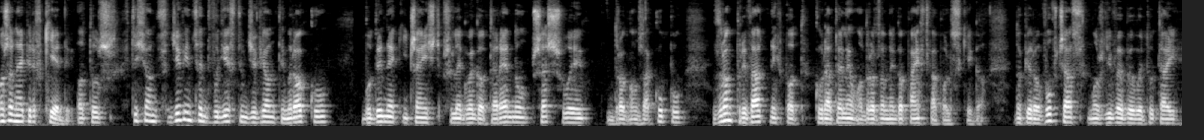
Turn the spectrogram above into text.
Może najpierw kiedy? Otóż w 1929 roku budynek i część przyległego terenu przeszły drogą zakupu z rąk prywatnych pod kuratelę odrodzonego państwa polskiego. Dopiero wówczas możliwe były tutaj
